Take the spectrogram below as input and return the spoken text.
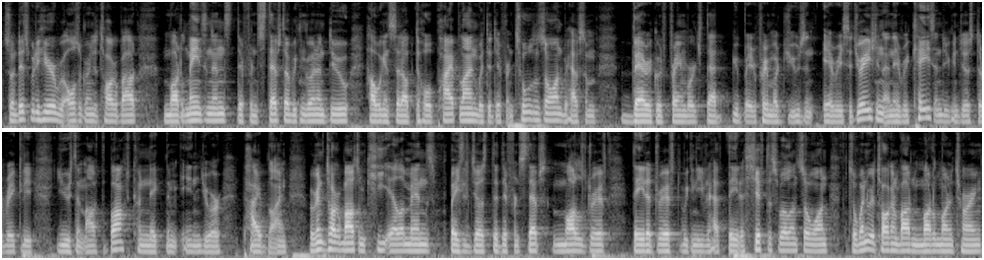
So in this video here, we're also going to talk about model maintenance, different steps that we can go in and do, how we can set up the whole pipeline with the different tools and so on. We have some very good frameworks that you pretty much use in every situation and every case, and you can just directly use them out of the box, connect them in your pipeline. We're going to talk about some key elements, basically just the different steps, model drift, data drift. We can even have data shift as well and so on. So when we're talking about model monitoring,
